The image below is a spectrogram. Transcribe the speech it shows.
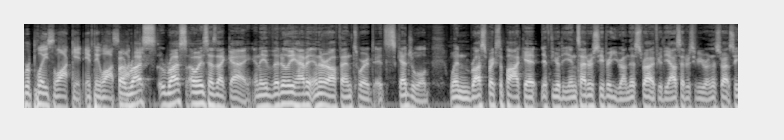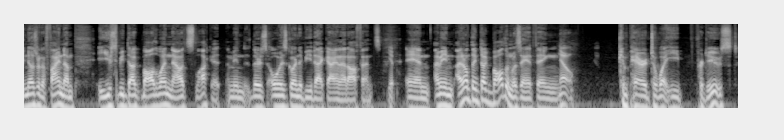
replace Lockett if they lost. But Lockett. Russ Russ always has that guy, and they literally have it in their offense where it's scheduled. When Russ breaks the pocket, if you're the inside receiver, you run this route. If you're the outside receiver, you run this route. So he knows where to find them. It used to be Doug Baldwin, now it's Lockett. I mean, there's always going to be that guy in that offense. Yep. And I mean, I don't think Doug Baldwin was anything. No. Compared to what he produced.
